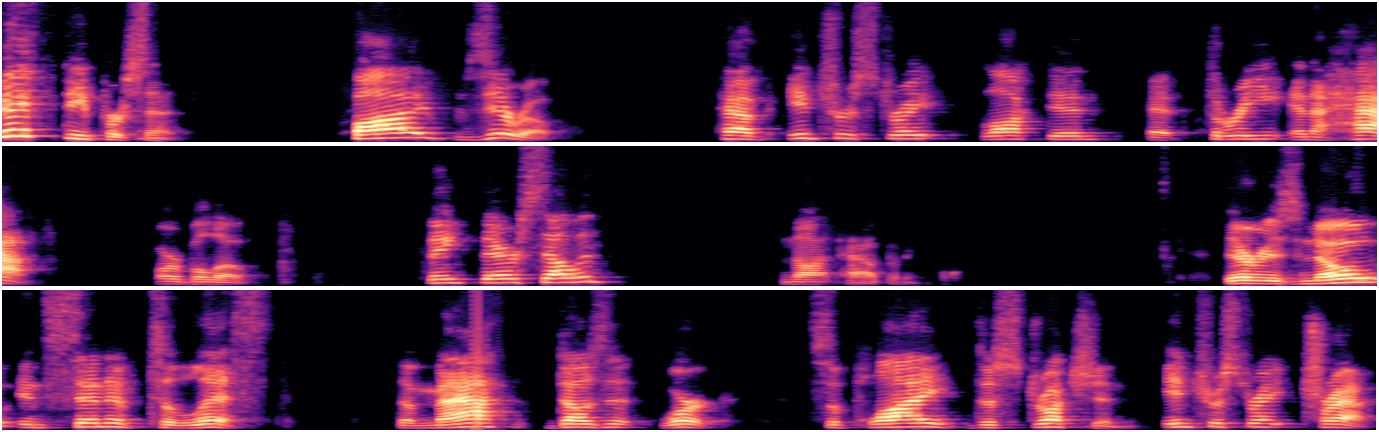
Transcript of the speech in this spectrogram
50%, five zero, have interest rate locked in at three and a half or below. Think they're selling? Not happening. There is no incentive to list. The math doesn't work. Supply destruction, interest rate trap,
